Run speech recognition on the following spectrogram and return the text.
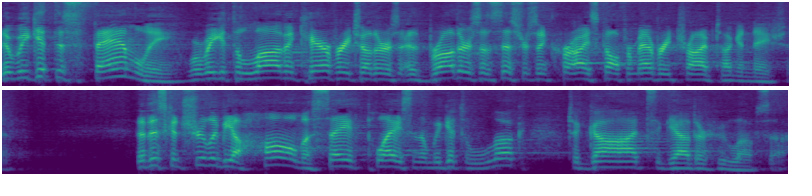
That we get this family where we get to love and care for each other as, brothers and sisters in Christ, called from every tribe, tongue, and nation. That this can truly be a home, a safe place, and that we get to look to God together who loves us.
